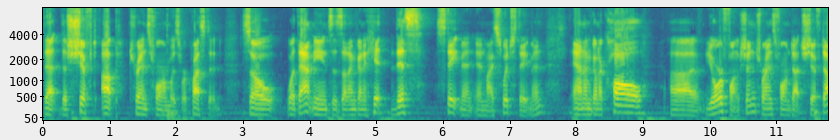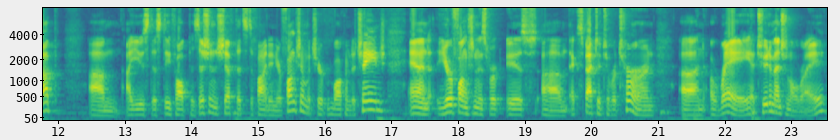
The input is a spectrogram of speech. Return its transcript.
that the shift up transform was requested. So what that means is that I'm going to hit this statement in my switch statement. And I'm going to call uh, your function, transform.shiftUp. Um, I use this default position shift that's defined in your function, which you're welcome to change. And your function is, is um, expected to return an array, a two-dimensional array,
